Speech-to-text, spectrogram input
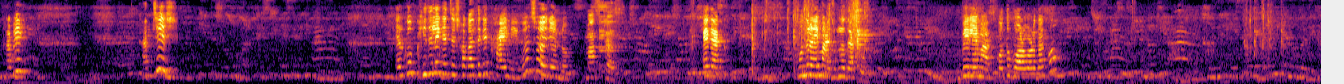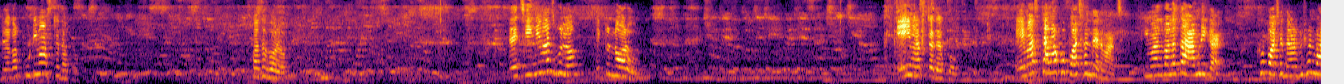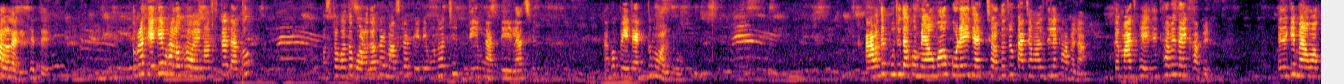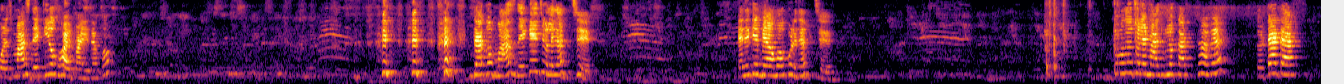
খাবি? খাচ্ছিস? এর খুব খিদে লেগেছে, সকাল থেকে খাইনি, বুঝছ? ওই জন্য, মাছ টাছ। এই দেখ, বন্ধুরা, এই মাছগুলো দেখো। বেলে মাছ, কত বড় বড় দেখো। দেখো পুঁটি মাছটা দেখো। কত বড়। এই চিংড়ি মাছগুলো একটু নরম। এই মাছটা দেখো। এই মাছটা আমার খুব পছন্দের মাছ। কি মাছ বলো তো? আমেরিকার। খুব পছন্দের আমার ভীষণ ভালো লাগে খেতে। তোমরা কে কে ভালো খাও এই মাছটা? দেখো। মাছটা কত বড়। দেখো, এই মাছটার পেটে মনে হচ্ছে ডিম না তেল আছে। দেখো, পেট একদম অল্প। আর আমাদের পুজো দেখো, ম্যাও ম্যাও করেই যাচ্ছে, অথচ কাঁচা মাছ দিলে খাবে না। ওকে মাছ ভেজে দিতে হবে, তাই খাবে। এদিকে ম্যাও ম্যাও করেছে। মাছ দেখলেও ভয় পায়, দেখো। দেখো, মাছ দেখেই চলে যাচ্ছে। এদিকে মেয়া মেয়া করে যাচ্ছে। তোমাদের চলে মাছগুলো কাটতে হবে। তো টাটা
